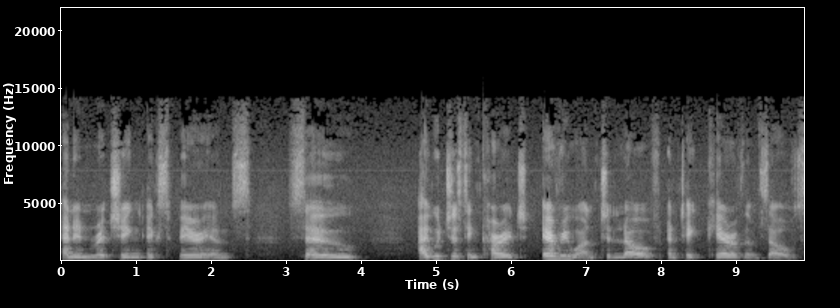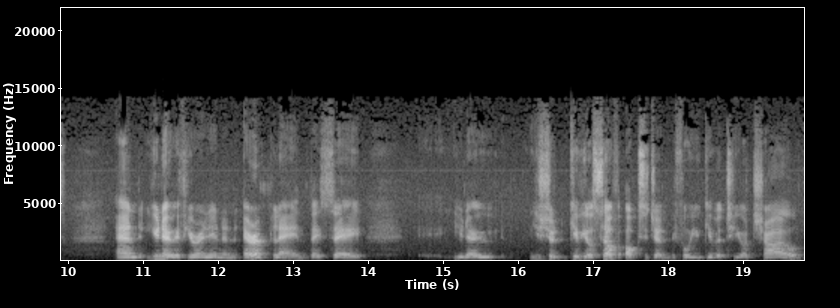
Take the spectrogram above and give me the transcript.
and enriching experience. So I would just encourage everyone to love and take care of themselves. And, you know, if you're in an aeroplane, they say, you know, you should give yourself oxygen before you give it to your child.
